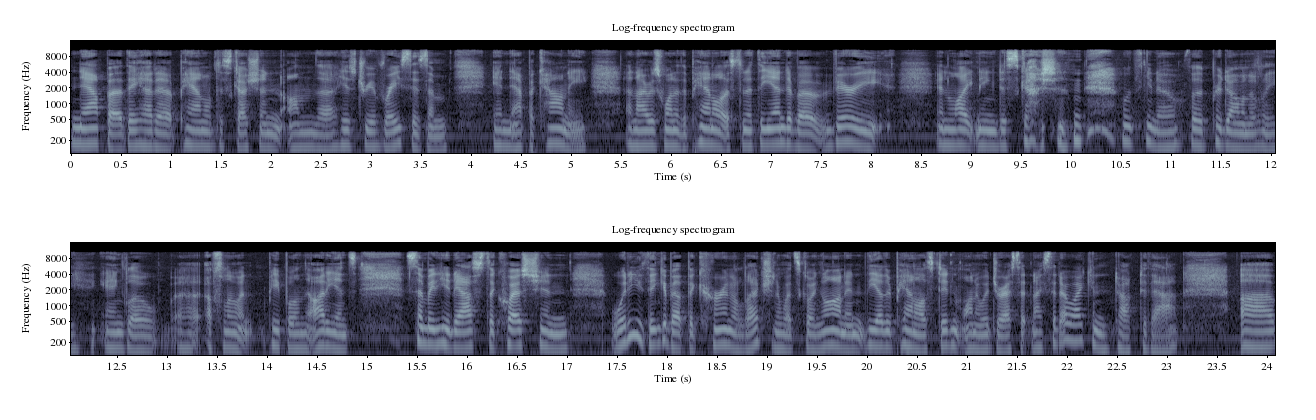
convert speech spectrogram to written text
Napa. They had a panel discussion on the history of racism in Napa County, and I was one of the panelists. And at the end of a very enlightening discussion with you know the predominantly Anglo uh, affluent people in the audience, somebody had asked the question, "What do you think about the current election and what's going on?" And the other panelists didn't want to address it, and I said, "Oh, I can talk to that. Uh,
